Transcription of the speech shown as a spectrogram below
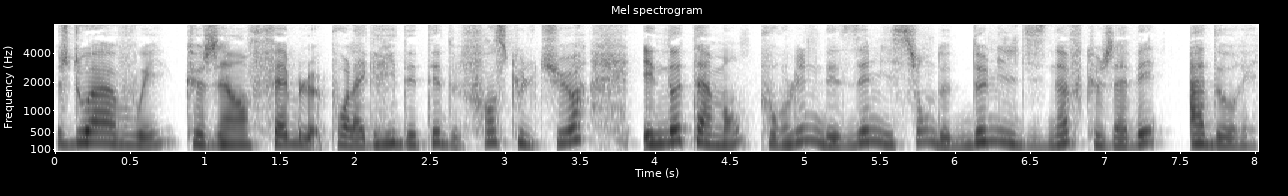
Je dois avouer que j'ai un faible pour la grille d'été de France Culture et notamment pour l'une des émissions de 2019 que j'avais adorée.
